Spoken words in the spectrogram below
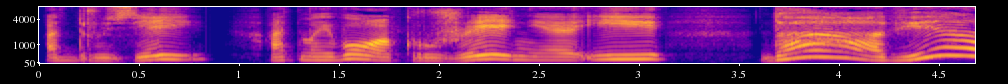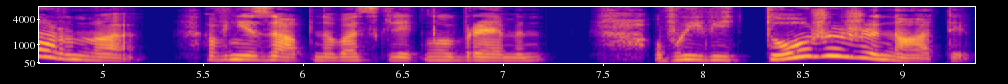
от друзей, от моего окружения и... «Да, верно!» — внезапно воскликнул Бремен. «Вы ведь тоже женаты?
